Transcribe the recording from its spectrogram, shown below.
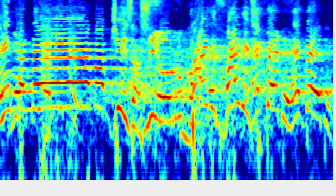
in the name of Jesus. Bind it, bind it.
